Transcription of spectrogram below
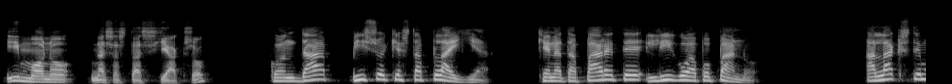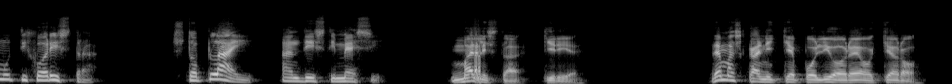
ή μόνο να σας τα σιάξω; Κοντά πίσω και στα πλάγια και να τα πάρετε λίγο από πάνω. Αλλάξτε μου τη χωρίστρα. Στο πλάι αντί στη μέση. Μάλιστα, κύριε. Δεν μας κάνει και πολύ ωραίο καιρό.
